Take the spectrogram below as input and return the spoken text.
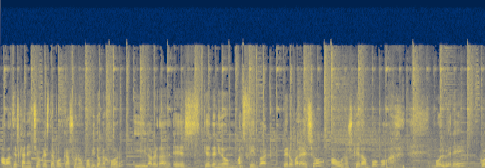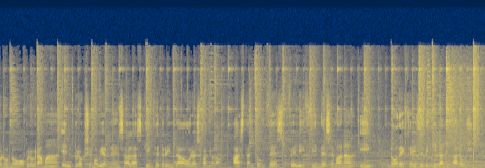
Avances que han hecho que este podcast suene un poquito mejor y la verdad es que he tenido más feedback, pero para eso aún nos queda un poco. Volveré con un nuevo programa el próximo viernes a las 15.30 hora española. Hasta entonces, feliz fin de semana y no dejéis de digitalizaros.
